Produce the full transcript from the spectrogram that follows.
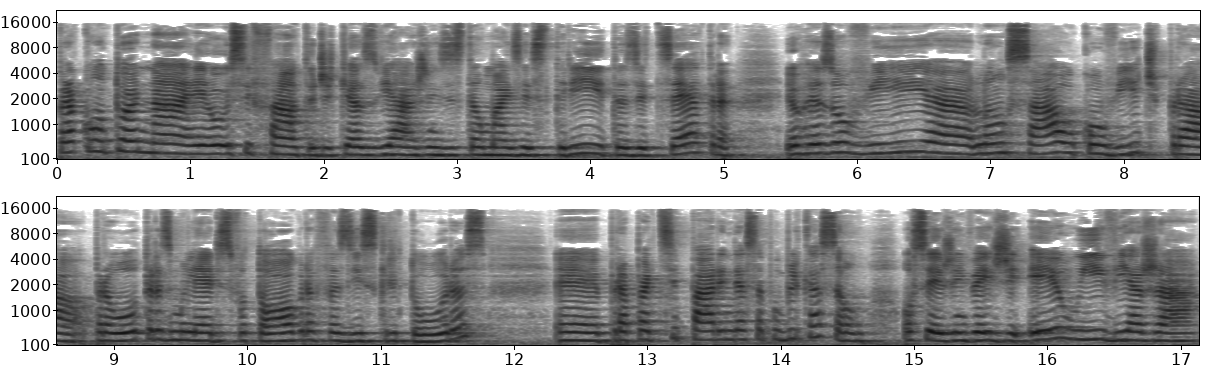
para contornar eu, esse fato de que as viagens estão mais restritas, etc., eu resolvi uh, lançar o convite para outras mulheres fotógrafas e escritoras é, para participarem dessa publicação. Ou seja, em vez de eu ir viajar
